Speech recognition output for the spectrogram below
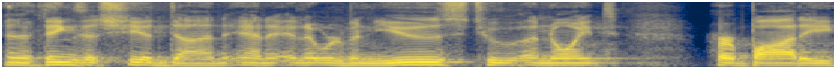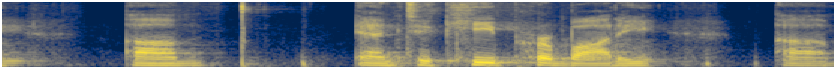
and the things that she had done, and, and it would have been used to anoint her body um, and to keep her body um,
